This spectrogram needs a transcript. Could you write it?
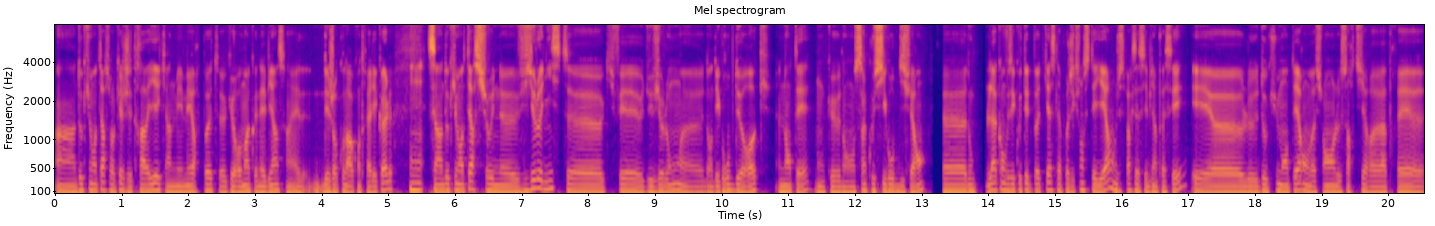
un documentaire sur lequel j'ai travaillé avec un de mes meilleurs potes que Romain connaît bien, c'est un- des gens qu'on a rencontrés à l'école. Mm. C'est un documentaire sur une violoniste qui fait du violon dans des groupes de rock nantais, donc dans cinq ou six groupes différents. Euh, donc là, quand vous écoutez le podcast, la projection c'était hier, donc j'espère que ça s'est bien passé. Et euh, le documentaire, on va sûrement le sortir euh, après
